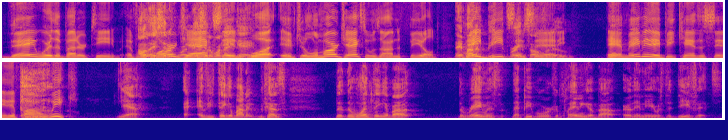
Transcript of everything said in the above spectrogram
they were the better team. If Oh, Lamar should've won- they should've won that Jackson, what if Lamar Jackson was on the field, They they, beat beat the brakes off of Cincinnati. And maybe they beat Kansas City the following week. Yeah. If you think about it, because the, the one thing about the Ravens that people were complaining about early in the year was the defense.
